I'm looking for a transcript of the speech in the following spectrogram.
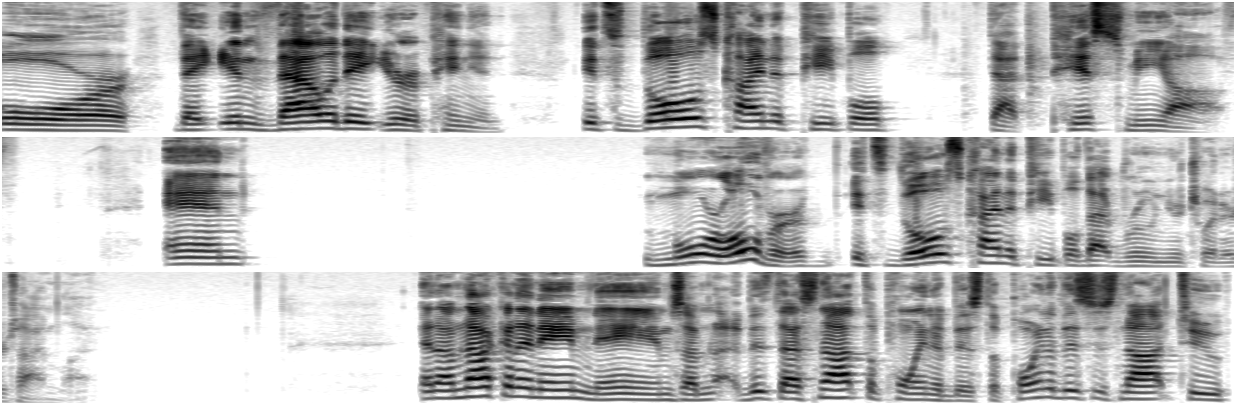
or they invalidate your opinion. It's those kind of people that piss me off. And moreover, it's those kind of people that ruin your Twitter timeline. And I'm not going to name names. I'm not that's not the point of this. The point of this is not to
